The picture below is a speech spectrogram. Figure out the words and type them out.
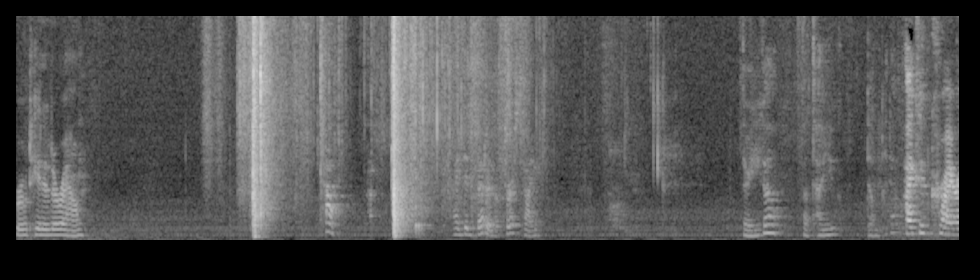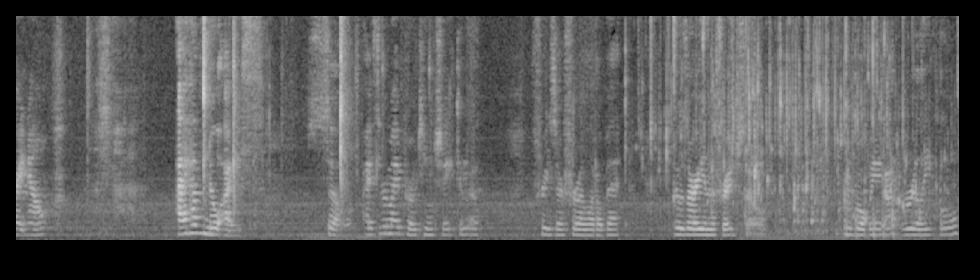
Rotate it around. Ow. I did better the first time. there you go. That's how you dump it out. I could cry right now. I have no ice. So I threw my protein shake in the freezer for a little bit. It was already in the fridge, so I'm hoping it got really cold.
